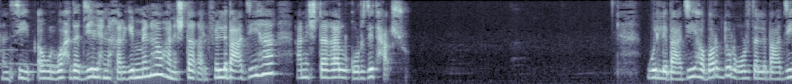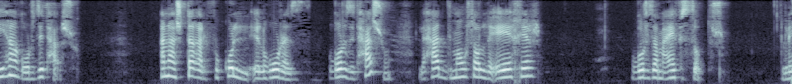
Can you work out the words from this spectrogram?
هنسيب أول واحدة دي اللي إحنا خارجين منها وهنشتغل في اللي بعديها هنشتغل غرزة حشو. واللي بعديها برضو الغرزة اللي بعديها غرزة حشو. أنا هشتغل في كل الغرز غرزة حشو لحد ما أوصل لآخر غرزة معايا في السطر اللي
